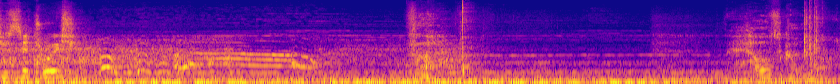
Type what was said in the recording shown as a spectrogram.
What's your situation? the hell's going on?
